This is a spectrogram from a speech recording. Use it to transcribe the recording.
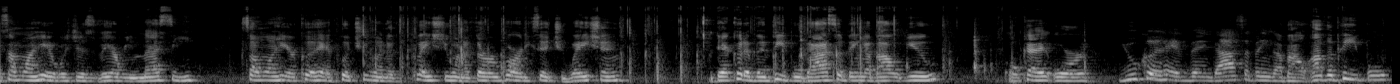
someone here was just very messy. Someone here could have put you in a, placed you in a third party situation. There could have been people gossiping about you. Okay, or you could have been gossiping about other people.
